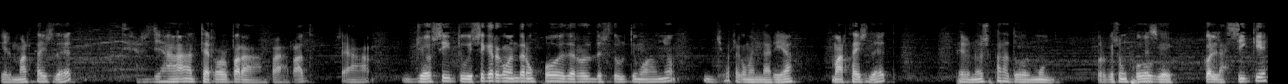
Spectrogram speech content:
y el Martha is Dead, tienes ya terror para, para rato. O sea, yo si tuviese que recomendar un juego de terror de este último año, yo recomendaría Martha is Dead, pero no es para todo el mundo, porque es un juego que con la psique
